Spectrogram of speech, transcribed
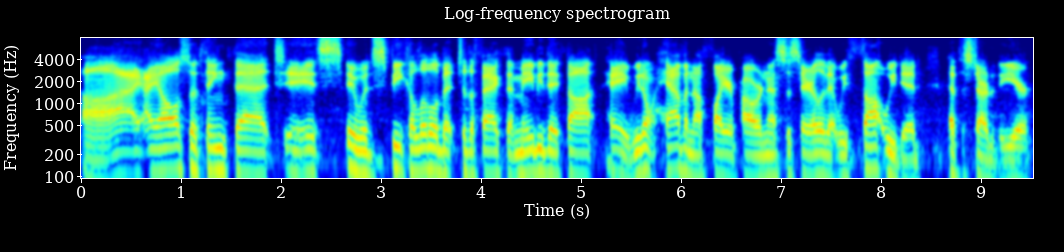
uh, I, I, also think that it's it would speak a little bit to the fact that maybe they thought, hey, we don't have enough firepower necessarily that we thought we did at the start of the year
